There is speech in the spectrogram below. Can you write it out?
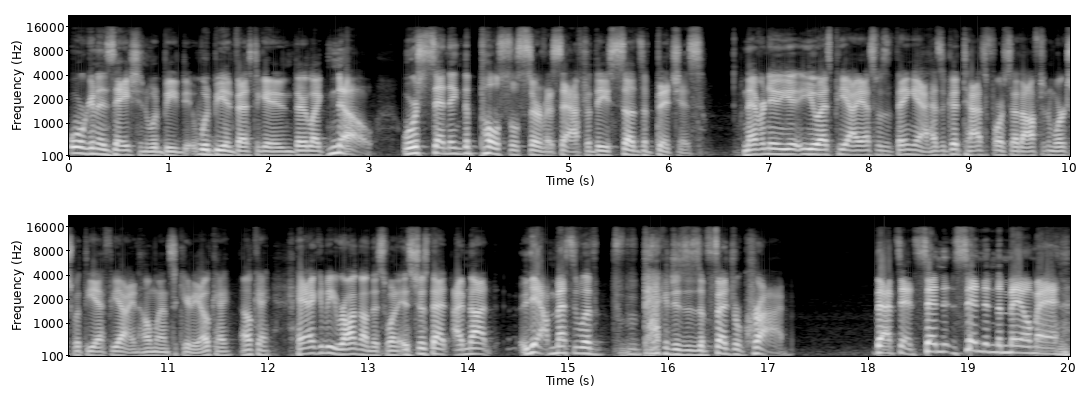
organization would be would be investigated. And they're like, no, we're sending the postal service after these sons of bitches. Never knew USPIS was a thing. Yeah, has a good task force that often works with the FBI and Homeland Security. Okay, okay. Hey, I could be wrong on this one. It's just that I'm not. Yeah, messing with packages is a federal crime. That's it. Send send in the mailman.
